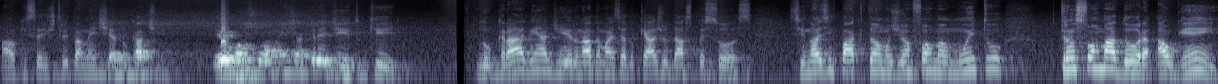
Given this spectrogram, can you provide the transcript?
algo que seja estritamente educativo. Eu, particularmente, acredito que lucrar, ganhar dinheiro, nada mais é do que ajudar as pessoas. Se nós impactamos de uma forma muito transformadora alguém,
